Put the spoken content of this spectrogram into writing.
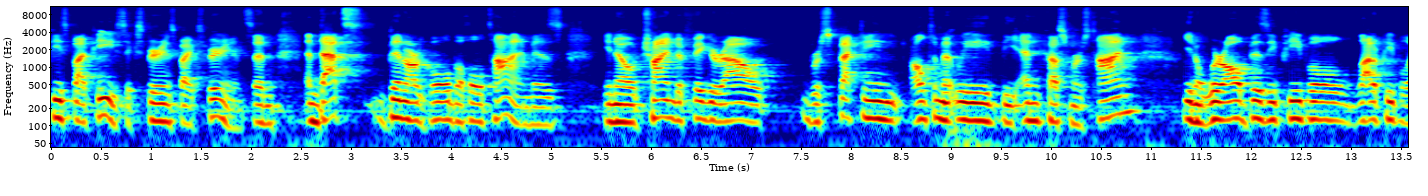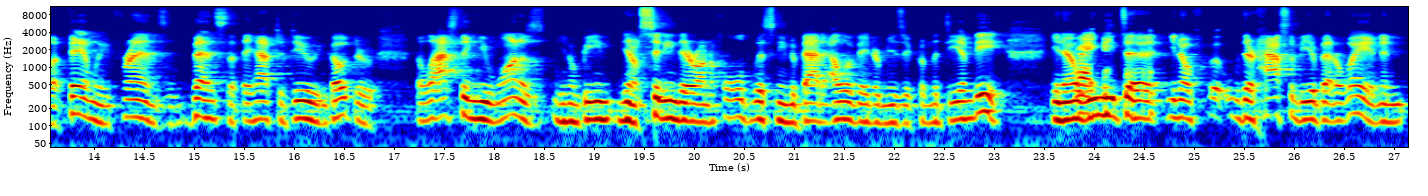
piece by piece, experience by experience. And and that's been our goal the whole time is, you know, trying to figure out respecting ultimately the end customer's time. You know, we're all busy people. A lot of people have family, friends, events that they have to do and go through. The last thing you want is, you know, being, you know, sitting there on hold listening to bad elevator music from the DMV. You know, right. we need to, you know, there has to be a better way. And then,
